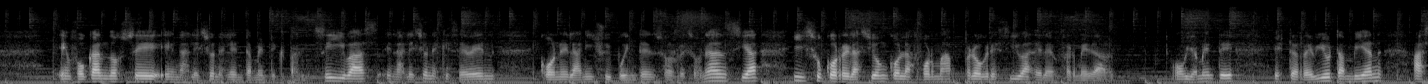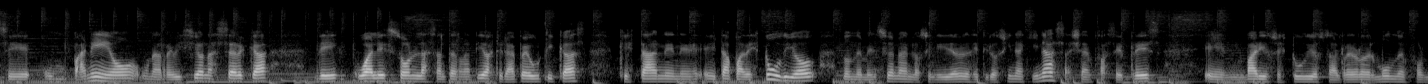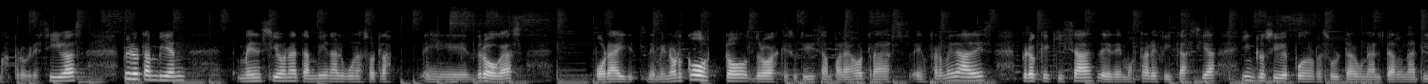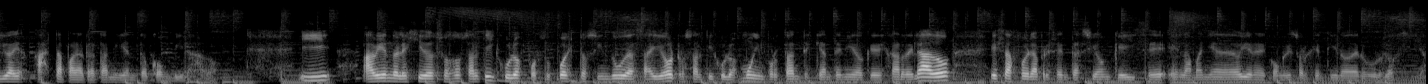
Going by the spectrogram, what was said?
enfocándose en las lesiones lentamente expansivas, en las lesiones que se ven con el anillo hipointenso en resonancia y su correlación con las formas progresivas de la enfermedad. Obviamente este review también hace un paneo, una revisión acerca de cuáles son las alternativas terapéuticas que están en etapa de estudio, donde mencionan los inhibidores de tirosina quinasa ya en fase 3 en varios estudios alrededor del mundo en formas progresivas, pero también menciona también algunas otras eh, drogas por ahí de menor costo, drogas que se utilizan para otras enfermedades, pero que quizás de demostrar eficacia inclusive pueden resultar una alternativa hasta para tratamiento combinado. Y habiendo elegido esos dos artículos, por supuesto, sin dudas hay otros artículos muy importantes que han tenido que dejar de lado. Esa fue la presentación que hice en la mañana de hoy en el Congreso Argentino de Neurología.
